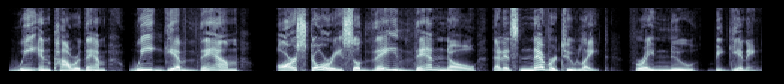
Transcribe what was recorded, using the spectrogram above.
We empower them. We give them our story so they then know that it's never too late for a new beginning.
